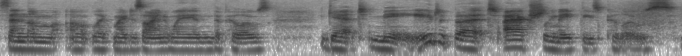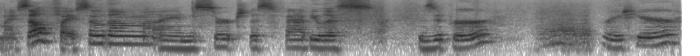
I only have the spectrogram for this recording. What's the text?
send them uh, like my design away and the pillows get made, but I actually make these pillows myself. I sew them, I insert this fabulous zipper right here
